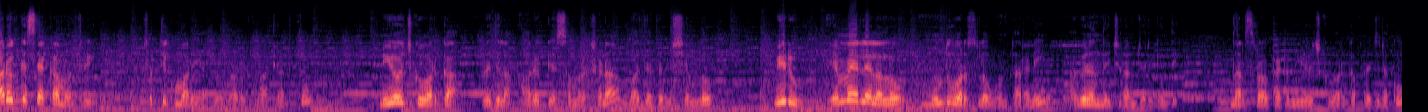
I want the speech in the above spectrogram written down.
ఆరోగ్య శాఖ మంత్రి సత్యకుమార్ యాదవ్ గారు మాట్లాడుతూ నియోజకవర్గ ప్రజల ఆరోగ్య సంరక్షణ బాధ్యత విషయంలో మీరు ఎమ్మెల్యేలలో ముందు వరుసలో ఉంటారని అభినందించడం జరిగింది. నరసరావుపేట నియోజకవర్గ ప్రజలకు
